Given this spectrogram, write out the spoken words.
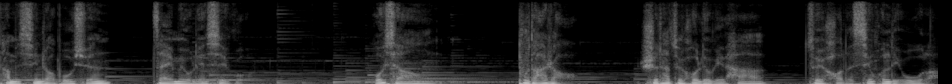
他们心照不宣，再也没有联系过。我想，不打扰，是他最后留给他最好的新婚礼物了。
